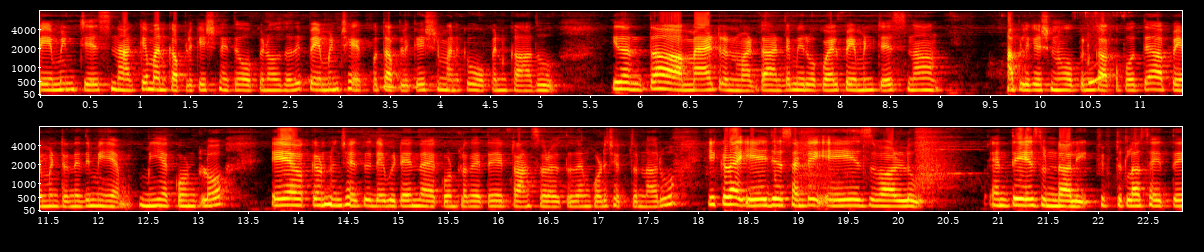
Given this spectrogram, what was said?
పేమెంట్ చేసినాకే మనకి అప్లికేషన్ అయితే ఓపెన్ అవుతుంది. పేమెంట్ చేయకపోతే అప్లికేషన్ మనకి ఓపెన్ కాదు. ఇదంతా మ్యాటర్ అనమాట అంటే మీరు ఒకవేళ పేమెంట్ చేసిన అప్లికేషన్ ఓపెన్ కాకపోతే ఆ పేమెంట్ అనేది మీ మీ అకౌంట్లో ఏ అకౌంట్ నుంచి అయితే డెబిట్ అయింది ఆ అకౌంట్లోకి అయితే ట్రాన్స్ఫర్ అవుతుంది అని కూడా చెప్తున్నారు. ఇక్కడ ఏజెస్ అంటే ఏ ఏజ్ వాళ్ళు ఎంత ఏజ్ ఉండాలి? ఫిఫ్త్ క్లాస్ అయితే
